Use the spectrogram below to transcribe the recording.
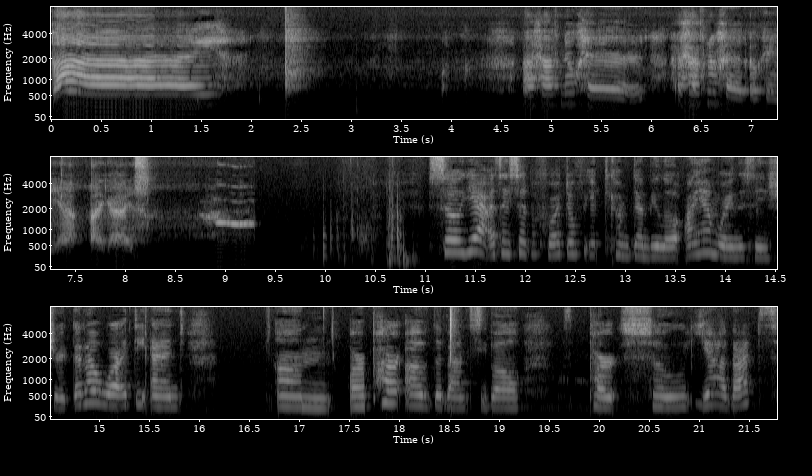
Bye. I have no head. I have no head. Okay, yeah. Bye, guys. So yeah, as I said before, don't forget to comment down below. I am wearing the same shirt that I wore at the end, um, or part of the bouncy ball part. So yeah, that's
